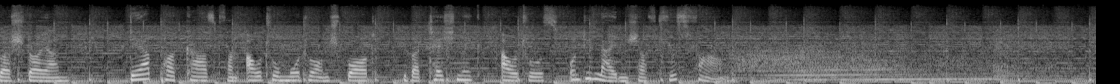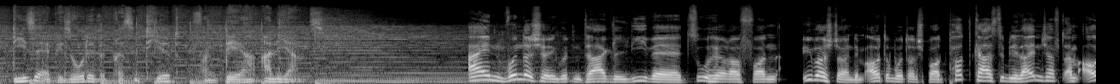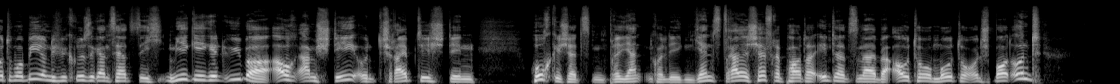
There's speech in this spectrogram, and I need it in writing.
Übersteuern. Der Podcast von Auto, Motor und Sport über Technik, Autos und die Leidenschaft fürs Fahren. Diese Episode wird präsentiert von der Allianz. Einen wunderschönen guten Tag, liebe Zuhörer von Übersteuern, dem Automotor und Sport Podcast über die Leidenschaft am Automobil. Und ich begrüße ganz herzlich mir gegenüber, auch am Steh- und Schreibtisch, den hochgeschätzten, brillanten Kollegen Jens Dralle, Chefreporter international bei Auto, Motor und Sport und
